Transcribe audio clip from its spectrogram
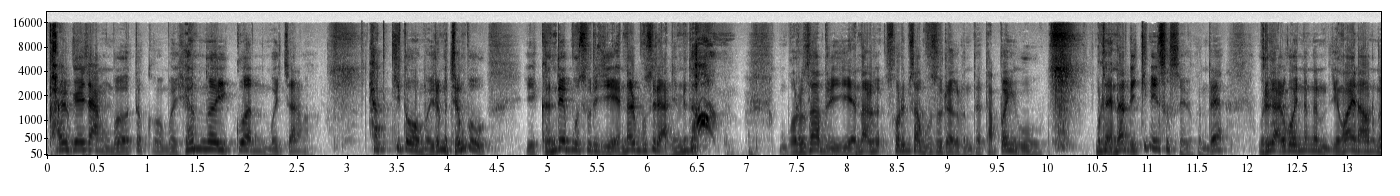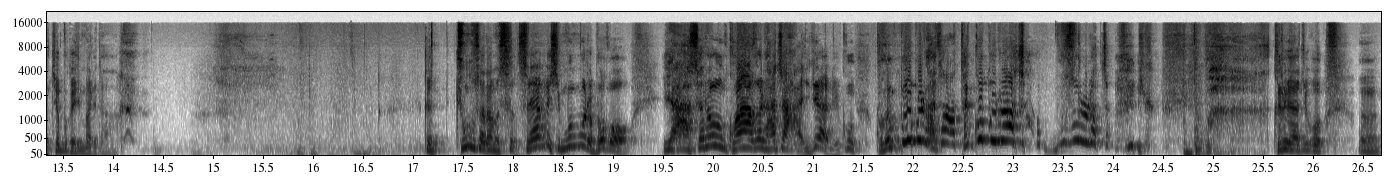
팔괘장 뭐 어떻고 뭐 형의권 뭐 있잖아. 합기도 뭐 이런 거 전부 이 근대 무술이지 옛날 무술이 아닙니다. 모르는 사람들이 옛날 소림사 무술이라 그러는데 다 뻥이고. 물론 옛날에 있긴 있었어요. 근데 우리가 알고 있는 건 영화에 나오는 건 전부 거짓말이다. 그 중국 사람은 서, 양의 신문물을 보고 야 새로운 과학을 하자 이게 아니고 권법을 하자 태권도를 하자 무술을 하자 이거. 와 그래가지고 어,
